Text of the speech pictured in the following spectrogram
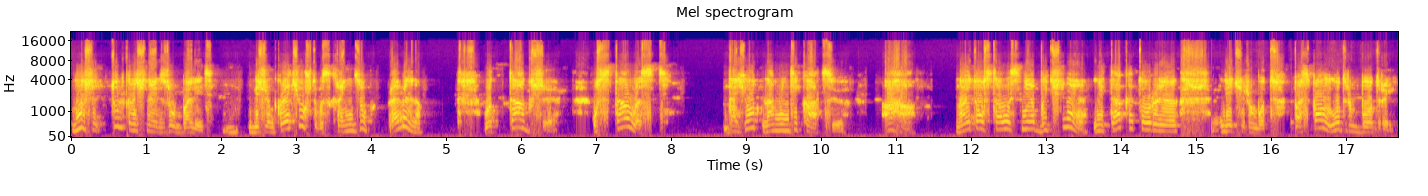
Мы же только начинает зуб болеть, бежим к врачу, чтобы сохранить зуб, правильно? Вот так же усталость дает нам индикацию. Ага, но это усталость необычная, не та, которая вечером вот поспал и утром бодрый.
